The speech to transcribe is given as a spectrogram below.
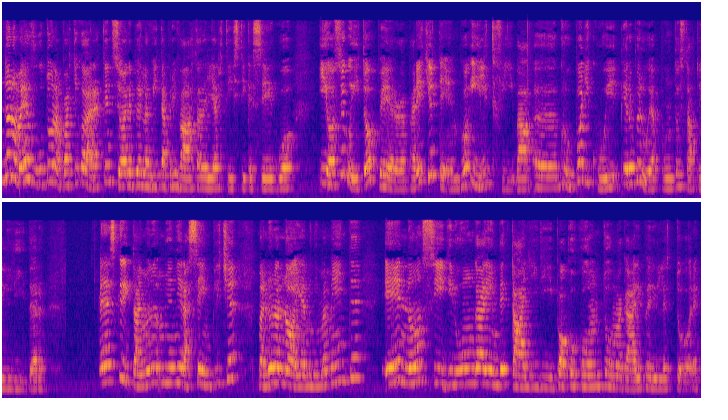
non ho mai avuto una particolare attenzione per la vita privata degli artisti che seguo. Io ho seguito per parecchio tempo i Litfiba, eh, gruppo di cui Piero Pelù è appunto stato il leader. È scritta in maniera semplice, ma non annoia minimamente e non si dilunga in dettagli di poco conto magari per il lettore.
